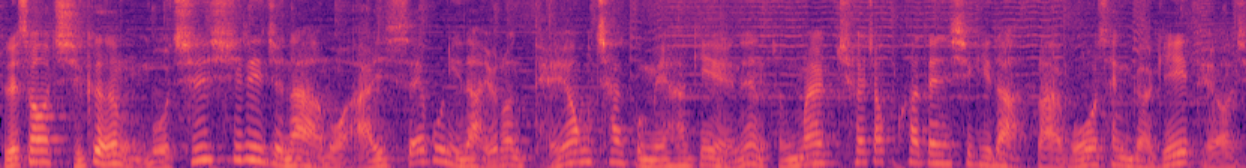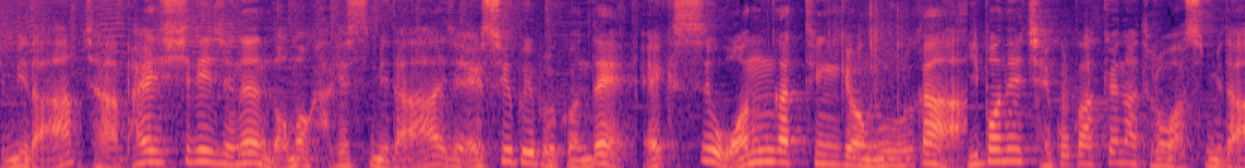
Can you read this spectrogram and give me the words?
그래서 지금 뭐 7 시리즈나 뭐 i7이나 이런 대형차 구매하기에는 정말 최적화된 시기다라고 생각이 되어집니다. 자, 8 시리즈는 넘어가겠습니다. 이제 SUV 볼 건데 X1 같은 경우가 이번에 재고가 꽤나 들어왔습니다.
